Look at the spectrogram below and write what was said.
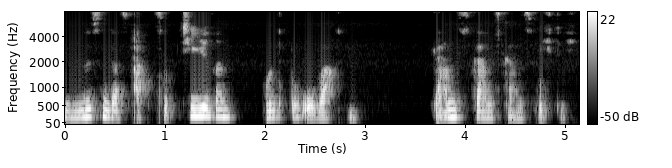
Wir müssen das akzeptieren und beobachten. Ganz, ganz, ganz wichtig.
